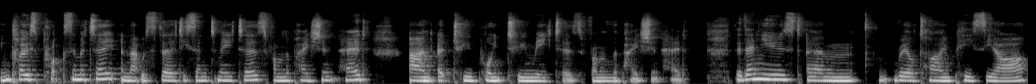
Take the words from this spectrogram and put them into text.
in close proximity, and that was 30 centimetres from the patient head, and at 2.2 metres from the patient head. They then used um, real time PCR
